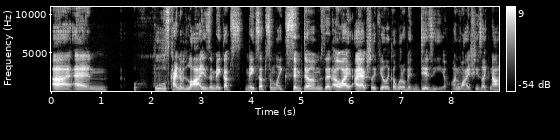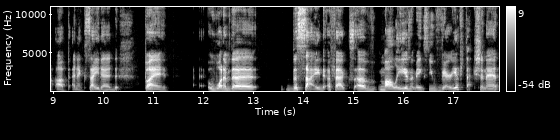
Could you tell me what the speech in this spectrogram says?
Uh, and Jules kind of lies and make up makes up some like symptoms that oh I I actually feel like a little bit dizzy on why she's like not up and excited, but one of the the side effects of Molly is it makes you very affectionate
